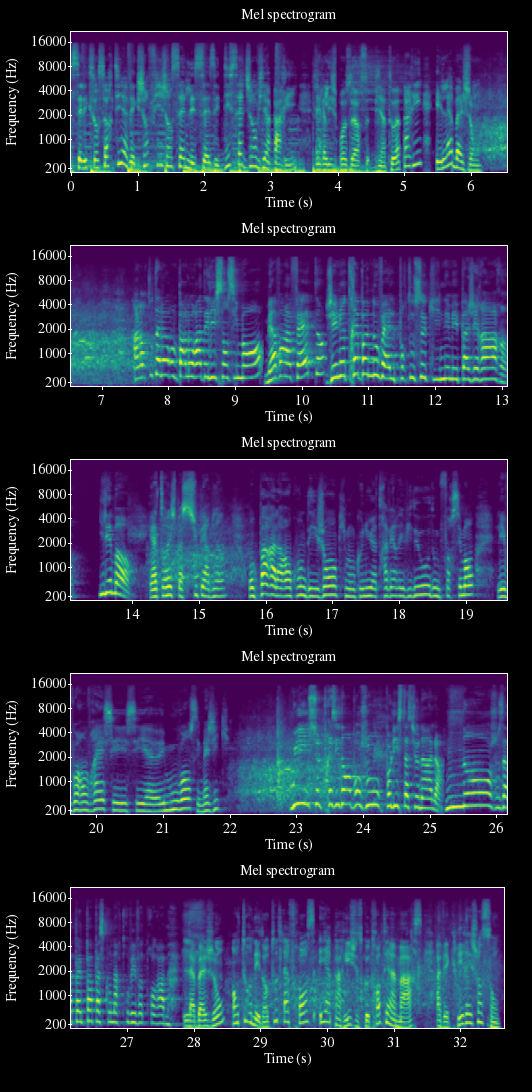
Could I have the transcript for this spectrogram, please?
Sélection sortie avec Jean-Philippe Janssen les 16 et 17 janvier à Paris, Erlich Brothers bientôt à Paris et Labajon. Alors tout à l'heure, on parlera des licenciements, mais avant la fête, j'ai une très bonne nouvelle pour tous ceux qui n'aimaient pas Gérard. Il est mort. Et attendez, je passe super bien. On part à la rencontre des gens qui m'ont connu à travers les vidéos, donc forcément, les voir en vrai, c'est euh, émouvant, c'est magique. Oui, monsieur le président, bonjour, police nationale. Non, je vous appelle pas parce qu'on a retrouvé votre programme. Labajon en tournée dans toute la France et à Paris jusqu'au 31 mars avec Rire et Chanson.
